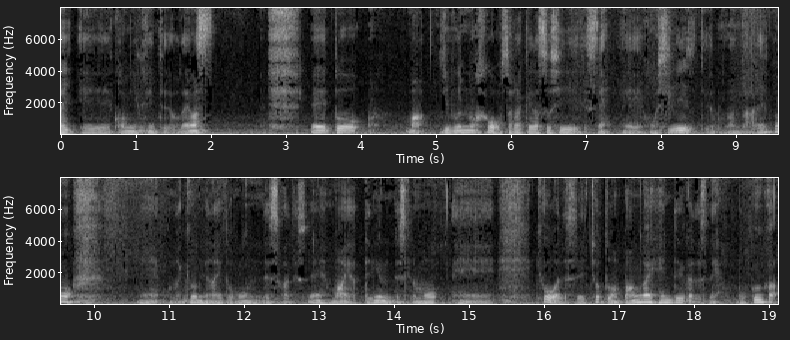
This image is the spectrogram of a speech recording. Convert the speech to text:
はい、えー、コンビニ副店長でございます。えっ、ー、と、まあ、自分の過去をさらけ出すシリーズですね。えー、このシリーズっていうのもなんだ、あれも、ね、こんな興味がないと思うんですがですね、まあやってみるんですけども、えー、今日はですね、ちょっと番外編というかですね、僕が、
